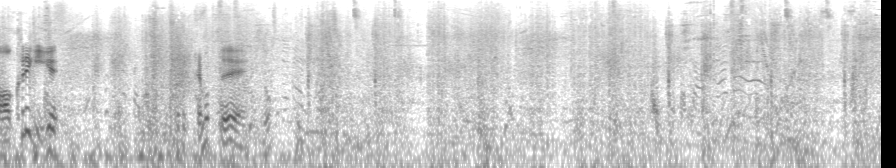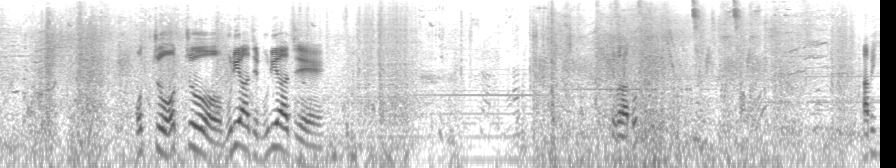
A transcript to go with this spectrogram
아 클릭이 이게 잘못돼 그죠? 어쭈 어쭈 무리하지 무리하지 이거라도? 답이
